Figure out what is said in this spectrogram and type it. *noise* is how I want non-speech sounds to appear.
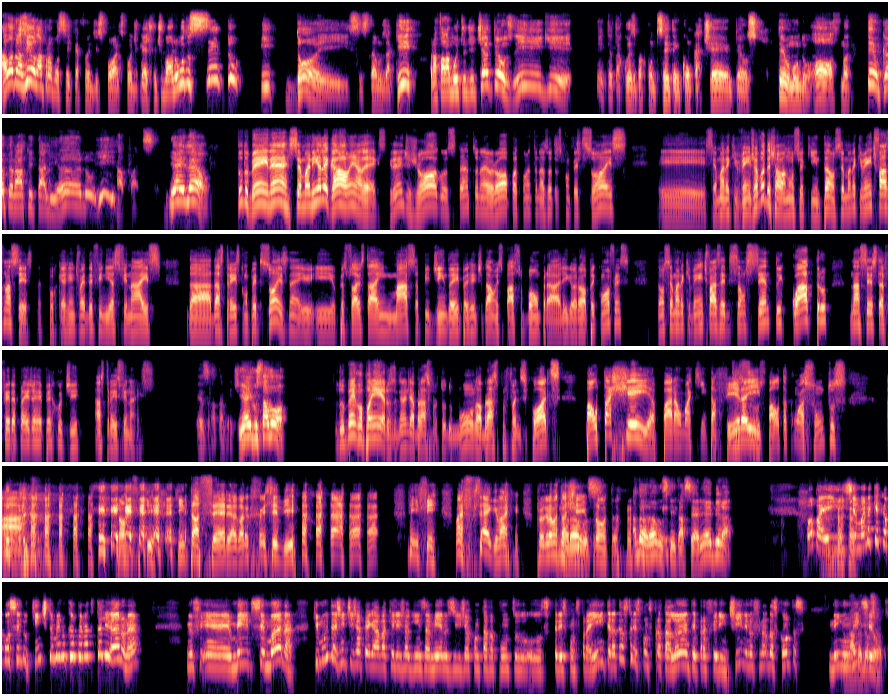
Alô Brasil, lá para você que é fã de esportes, podcast Futebol no Mundo 102. Estamos aqui para falar muito de Champions League. Tem tanta coisa para acontecer, tem Conca Champions, tem o Mundo Hoffman, tem o Campeonato Italiano. Ih, rapaz. E aí, Léo? Tudo bem, né? Semaninha legal, hein, Alex? Grandes jogos, tanto na Europa quanto nas outras competições. E semana que vem, já vou deixar o anúncio aqui então. Semana que vem a gente faz na sexta, porque a gente vai definir as finais da, das três competições, né? E, e, o pessoal está em massa pedindo aí para a gente dar um espaço bom para a Liga Europa e Conference. Então, semana que vem a gente faz a edição 104 na sexta-feira para já repercutir as três finais. Exatamente. E aí, Gustavo? Tudo bem, companheiros? Um grande abraço para todo mundo, um abraço para o fã de esportes. Pauta cheia para uma quinta-feira e pauta com assuntos. *laughs* Ah, *laughs* Nossa, que, quinta série, agora que eu percebi. *laughs* *laughs* Enfim, mas segue, vai. O programa Adoramos. tá cheio, pronto. *laughs* Adoramos quinta série. E aí, Bira? Opa, e semana que acabou sendo quente também no campeonato italiano, né? No é, meio de semana, que muita gente já pegava aqueles joguinhos a menos e já contava ponto, os três pontos para Inter, até os três pontos para Atalanta e para Fiorentina, e no final das contas, nenhum Nada venceu.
